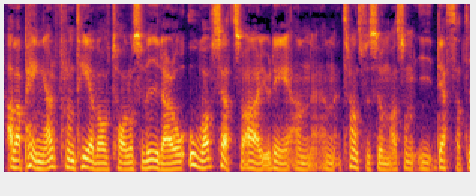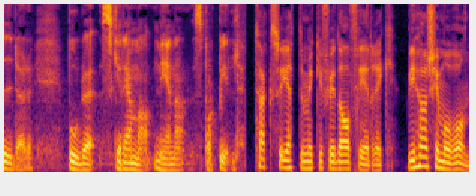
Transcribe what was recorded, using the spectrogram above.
alla pengar från tv-avtal och så vidare. Och oavsett så är ju det en, en transfersumma som i dessa tider borde skrämma, menar Sportbild. Tack så jättemycket för idag Fredrik. Vi hörs imorgon.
